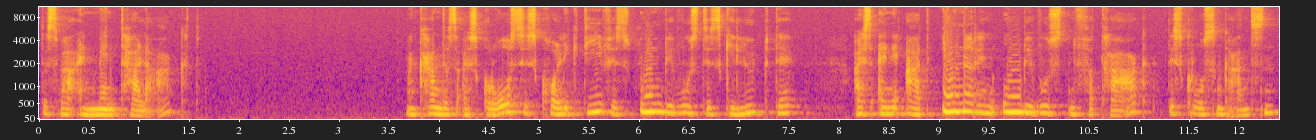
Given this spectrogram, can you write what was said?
Das war ein mentaler Akt. Man kann das als großes, kollektives, unbewusstes Gelübde, als eine Art inneren, unbewussten Vertrag des großen Ganzen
